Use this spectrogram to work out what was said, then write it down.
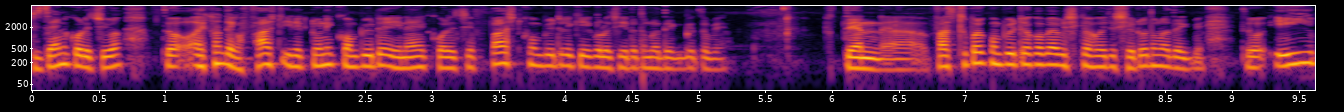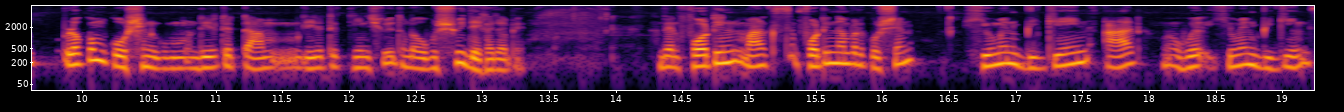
design করেছিল। তো এখন দেখো ফার্স্ট ইলেকট্রনিক কম্পিউটার এনআইএক করেছে। ফার্স্ট কম্পিউটার কে করেছে এটা তোমরা দেখবে তবে। দেন ফার্স্ট সুপার কম্পিউটার কবে আবিষ্কার হয়েছে সেটাও তোমরা দেখবে। তো এই রকম কোশ্চেন রিলেটেড টার্ম রিলেটেড জিনিসগুলি তোমরা অবশ্যই দেখা যাবে। Then fourteen marks fourteen number question human beings are human beings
